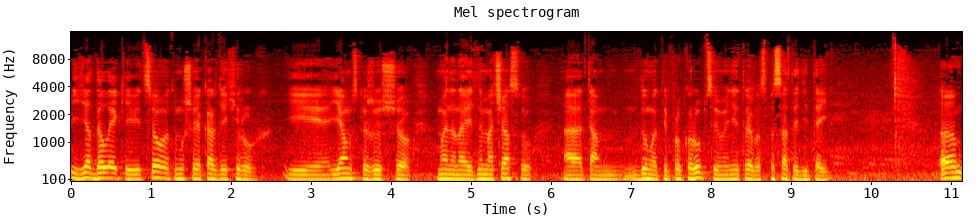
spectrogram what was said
я далекий від цього, тому що я кардіохірург. І я вам скажу, що в мене навіть нема часу е, там думати про корупцію. Мені треба спасати дітей. Ем,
